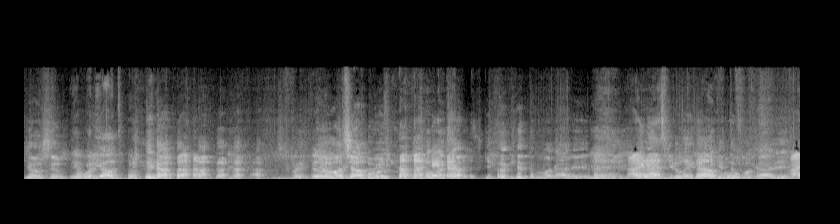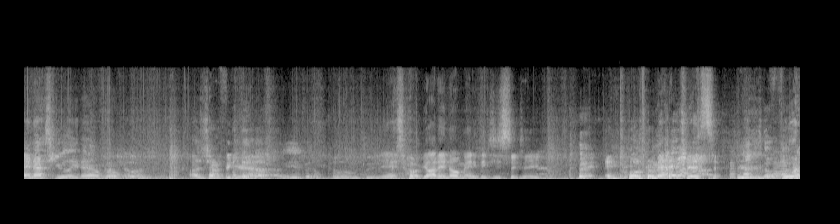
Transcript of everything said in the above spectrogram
Yo, Sim. Yo, what are y'all doing? Yo, watch out, bro. Yo, watch out. Yo, get the fuck out of here, man. I ain't ask you to lay Yo, down, get the fool. fuck out of here. I ain't ask you to lay down, bro. I was just trying to figure it out. We ain't put no pillow between Yeah, so if y'all didn't know, Manny thinks he's 6'8". and pulled the mattress I just don't. four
